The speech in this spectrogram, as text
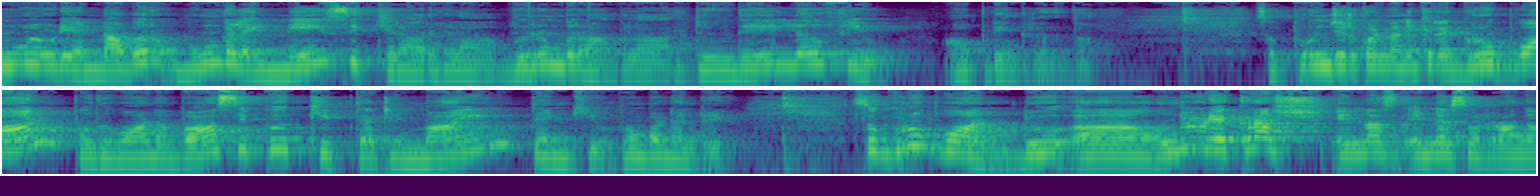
உங்களுடைய நபர் உங்களை நேசிக்கிறார்களா? விரும்புகிறாங்களா டூ தே லவ் யூ அப்படிங்கிறது தான் ஸோ புரிஞ்சிருக்கோன்னு நினைக்கிறேன். குரூப் ஒன் பொதுவான வாசிப்பு. Keep that in mind thank you ரொம்ப நன்றி. ஸோ குரூப் ஒன் டூ உங்களுடைய க்ரஷ் என்ன என்ன சொல்கிறாங்க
